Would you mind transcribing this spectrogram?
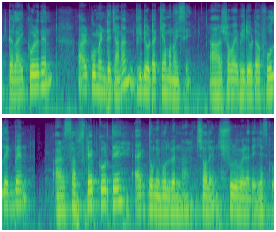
একটা লাইক করে দেন আর কমেন্টে জানান ভিডিওটা কেমন হয়েছে। আর সবাই ভিডিওটা ফুল দেখবেন আর সাবস্ক্রাইব করতে একদমই ভুলবেন না। চলেন শুরু করে দিই লেটস গো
